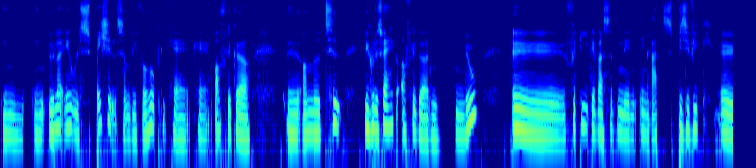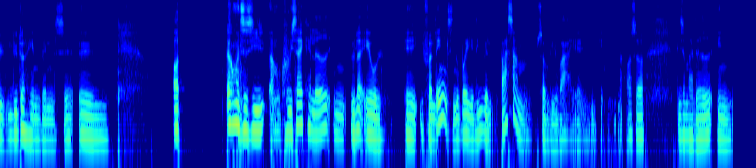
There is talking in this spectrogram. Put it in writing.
en en øl og ævl special, som vi forhåbentlig kan kan offentliggøre øh, om noget tid. Vi kunne desværre ikke offentliggøre den nu, øh, fordi det var sådan en en ret specifik øh, lytterhenvendelse. Øh, der kunne man så sige, om kunne vi så ikke have lavet en øl og ævl øh, i forlængelse nu, hvor I alligevel var sammen, som vi jo var her i weekenden, og så ligesom have lavet en,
